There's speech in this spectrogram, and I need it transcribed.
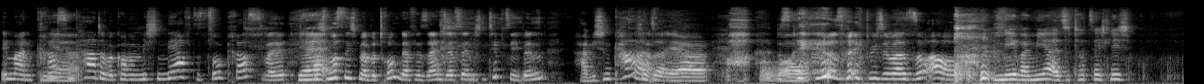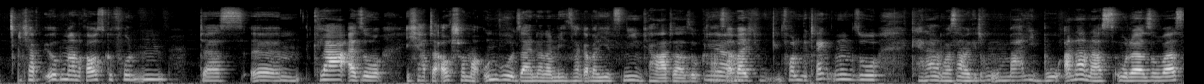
immer einen krassen Ja. Kater bekomme. Mich nervt das so krass, weil Ja. ich muss nicht mal betrunken dafür sein. Selbst wenn ich ein Tipsy bin, habe ich einen Kater. Kater, ja. Oh, Das, wow. regt, das regt mich immer so auf. Nee, bei mir, also tatsächlich, ich habe irgendwann rausgefunden, dass, ähm, klar, also ich hatte auch schon mal Unwohlsein dann am nächsten Tag, aber jetzt nie einen Kater, so krass. Ja. Aber ich von Getränken so, keine Ahnung, was haben wir getrunken? Malibu, Ananas oder sowas.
